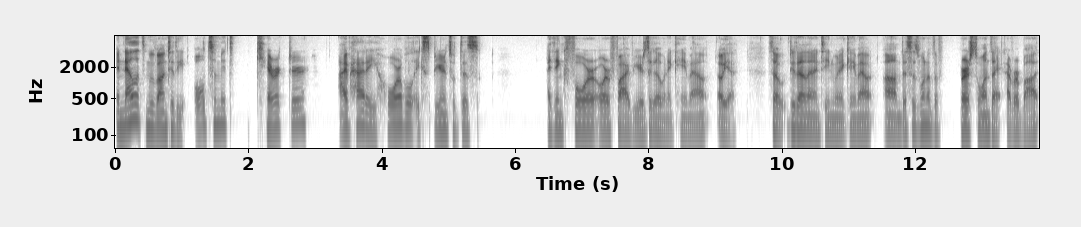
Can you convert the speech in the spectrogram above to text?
And now let's move on to the ultimate character. I've had a horrible experience with this, I think four or five years ago when it came out. Oh, yeah, so 2019 when it came out, um, this is one of the first ones I ever bought,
